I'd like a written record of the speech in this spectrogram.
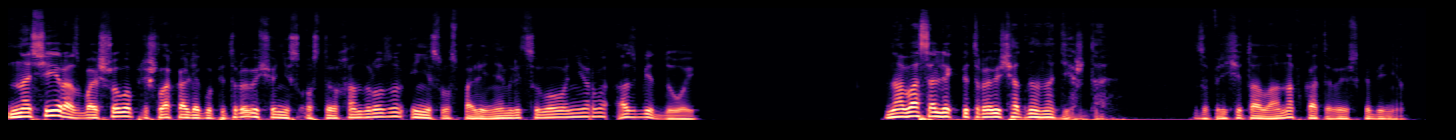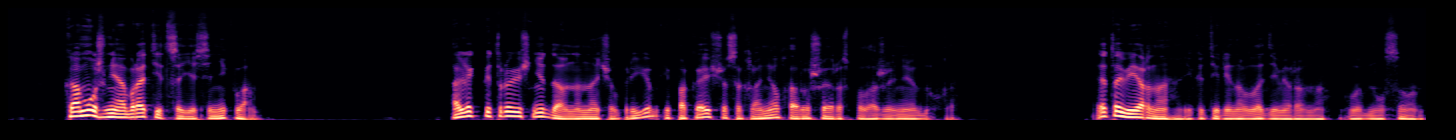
На сей раз Большого пришла к Олегу Петровичу не с остеохондрозом и не с воспалением лицевого нерва, а с бедой – «На вас, Олег Петрович, одна надежда», — запричитала она, вкатываясь в кабинет. «Кому же мне обратиться, если не к вам?» Олег Петрович недавно начал прием и пока еще сохранял хорошее расположение духа. «Это верно, Екатерина Владимировна», — улыбнулся он.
